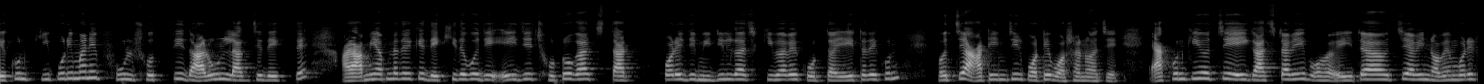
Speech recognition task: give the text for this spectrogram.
দেখুন কি পরিমাণে ফুল, সত্যি দারুণ লাগছে দেখতে। আর আমি আপনাদেরকে দেখিয়ে দেবো যে এই যে ছোট গাছ, তারপরে যে মিডিল গাছ কীভাবে করতে হয়, এটা দেখুন হচ্ছে আট ইঞ্চির পটে বসানো আছে। এখন কি হচ্ছে, এই গাছটা আমি এইটা হচ্ছে আমি নভেম্বরের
